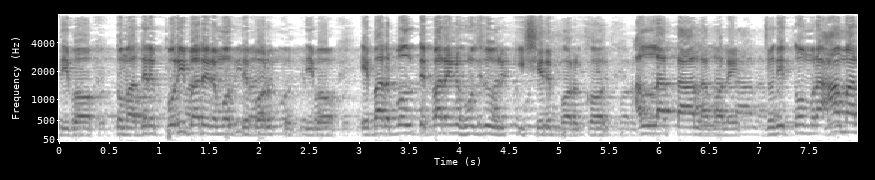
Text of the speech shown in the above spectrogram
দিব, তোমাদের পরিবারের মধ্যে বরকত দিব। এবার বলতে পারেন, হুজুর, কিসের বরকত? আল্লাহ তাআলা বলে যদি তোমরা আমার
